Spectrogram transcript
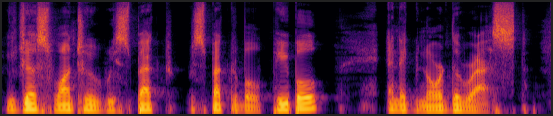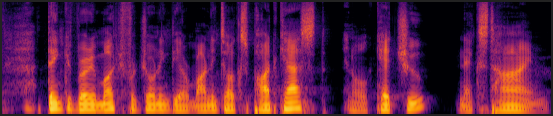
You just want to respect respectable people and ignore the rest. Thank you very much for joining the Armani Talks podcast and I'll catch you next time.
